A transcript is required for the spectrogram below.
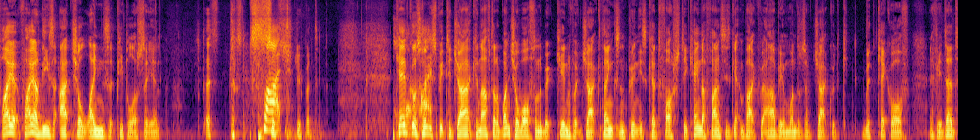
Why, why are these actual lines that people are saying? It's just Plot. so stupid. Kev goes home to speak to Jack, and after a bunch of waffling about caring what Jack thinks and putting his kid first, he kind of fancies getting back with Abby and wonders if Jack would would kick off if he did.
